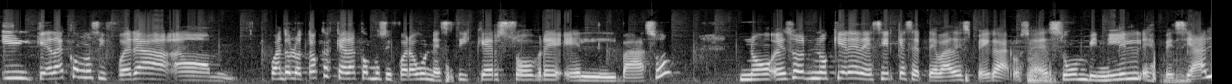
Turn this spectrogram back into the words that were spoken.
Y queda como si fuera, cuando lo tocas queda como si fuera un sticker sobre el vaso. No, eso no quiere decir que se te va a despegar, o sea, es un vinil especial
